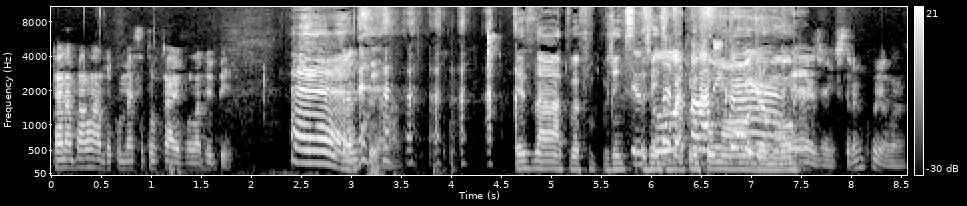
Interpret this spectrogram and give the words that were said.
Tá na balada, começa a tocar, eu vou lá beber. É. Tranquila. Exato, a gente, Eu a gente vai pro fumódromo. É, gente, tranquila.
